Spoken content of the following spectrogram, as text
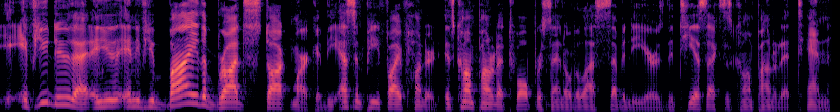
if you do that, and you and if you buy the broad stock market, the S and P 500, it's compounded at 12 percent over the last 70 years. The TSX is compounded at 10.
